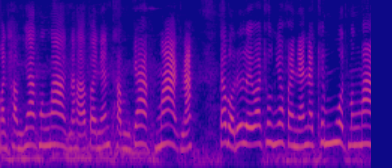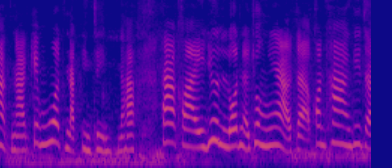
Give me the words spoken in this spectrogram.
มันทำยากมากๆนะคะไฟแนนซ์ทำยากมากนะถ้าบอกได้เลยว่าช่วงนี้ไฟแนนซ์น่ะเข้มงวดมากๆนะเข้มงวดหนักจริงๆนะคะถ้าใครยื่นรถเนี่ยช่วงนี้จะค่อนข้างที่จะ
